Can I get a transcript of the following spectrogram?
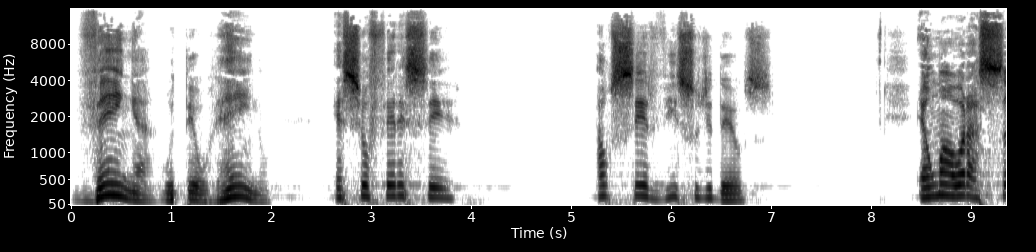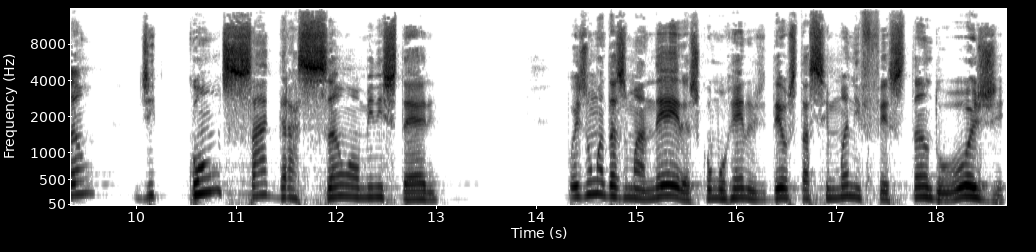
venha o teu reino, é se oferecer ao serviço de Deus. É uma oração de consagração ao ministério. Pois uma das maneiras como o reino de Deus está se manifestando hoje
